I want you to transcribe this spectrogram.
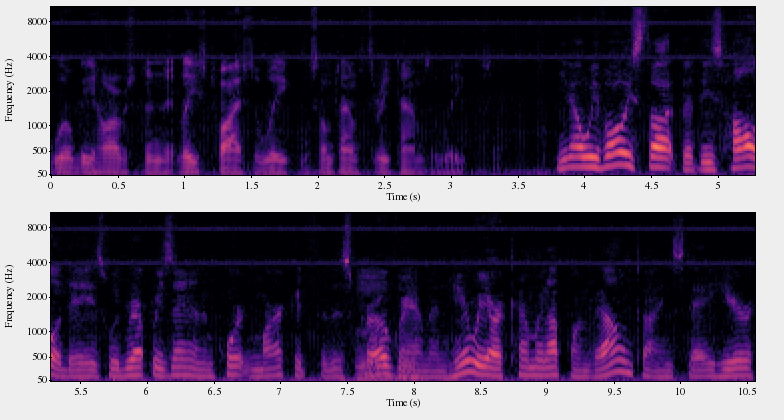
we'll be harvesting at least twice a week, and sometimes three times a week. So. You know, we've always thought that these holidays would represent an important market for this mm-hmm. program, mm-hmm. and here we are coming up on Valentine's Day here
